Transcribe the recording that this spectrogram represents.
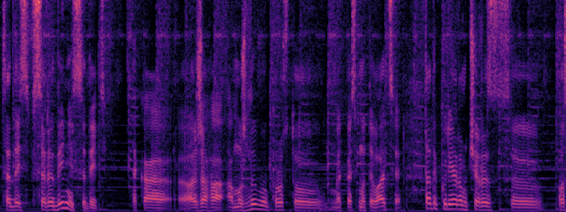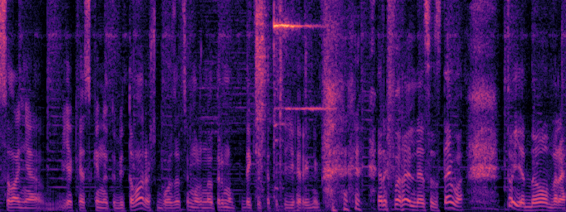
це десь всередині сидить. Така е, жага, а можливо, просто якась мотивація. Стати кур'єром через е, посилання, яке скине тобі товариш, бо за це можна отримати декілька тисяч гривень. Реферальна система, то є добре.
